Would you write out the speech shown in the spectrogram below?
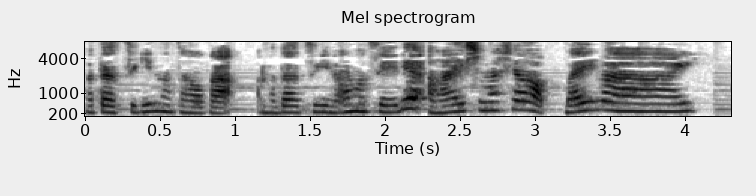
また次の動画、また次の音声でお会いしましょう。バイバーイ。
